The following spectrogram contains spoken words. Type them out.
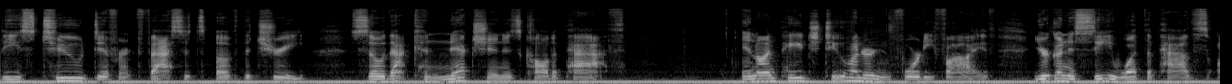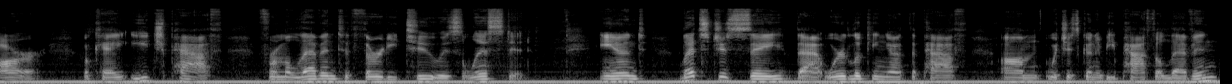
these two different facets of the tree. So that connection is called a path. And on page 245, you're going to see what the paths are. Okay, each path from 11 to 32 is listed. And let's just say that we're looking at the path um, which is going to be path 11,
